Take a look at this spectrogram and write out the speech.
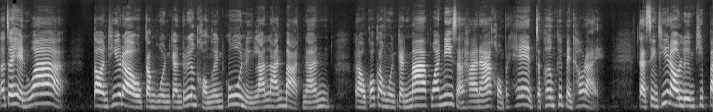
เราจะเห็นว่าตอนที่เรากังวลกันเรื่องของเงินกู้ 1 ล้านล้านบาทนั้น เราก็กังวลกันมากว่านี้สาธารณะของประเทศจะเพิ่มขึ้นเป็นเท่าไหร่ แต่สิ่งที่เราลืมคิดไป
